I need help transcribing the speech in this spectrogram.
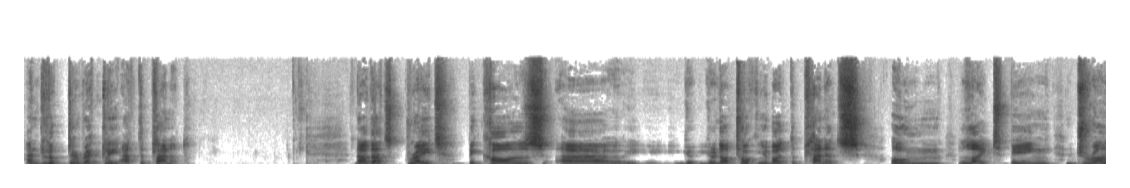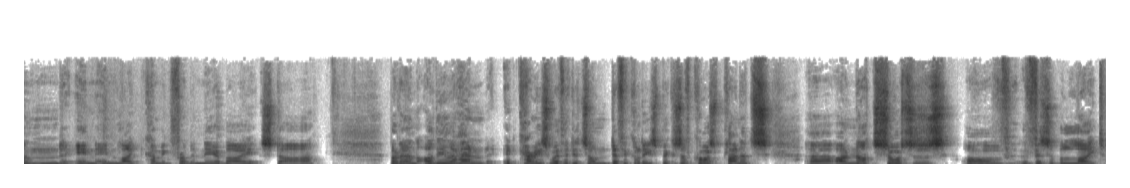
and look directly at the planet. Now, that's great because uh, you're not talking about the planet's own light being drowned in, in light coming from a nearby star. But on, on, the other hand, it carries with it its own difficulties because, of course, planets uh, are not sources of visible light.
